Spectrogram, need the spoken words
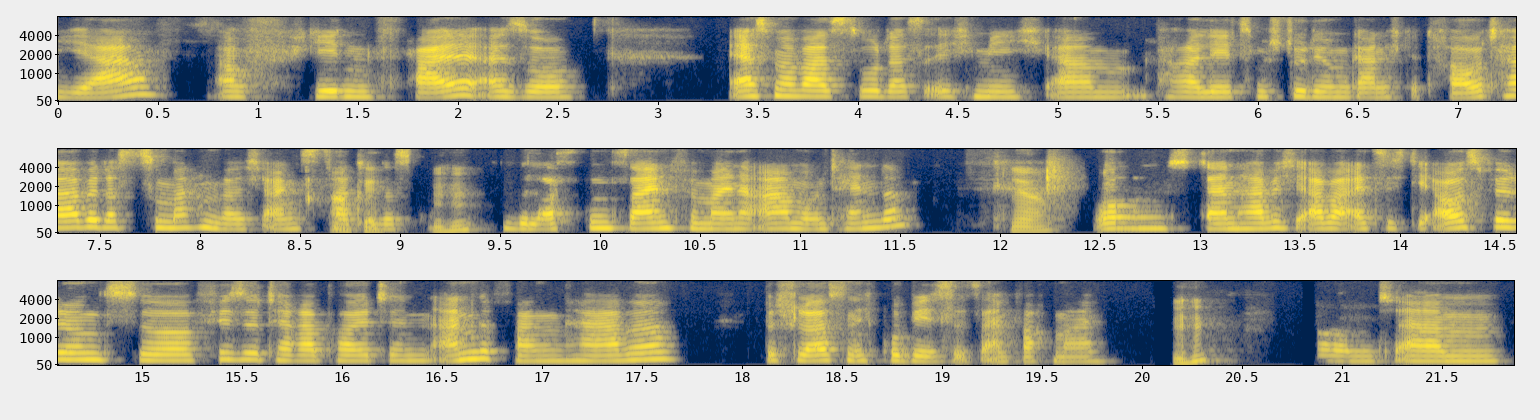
Ja, auf jeden Fall. Also erstmal war es so, dass ich mich ähm, parallel zum Studium gar nicht getraut habe, das zu machen, weil ich Angst hatte, okay. das mhm. belastend sein für meine Arme und Hände. Ja. Und dann habe ich aber, als ich die Ausbildung zur Physiotherapeutin angefangen habe, beschlossen, ich probiere es jetzt einfach mal. Mhm. Und ähm,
